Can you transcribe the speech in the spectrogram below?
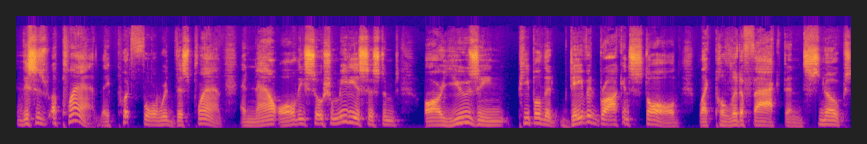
this is a plan. They put forward this plan. And now all these social media systems are using people that David Brock installed, like PolitiFact and Snopes,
